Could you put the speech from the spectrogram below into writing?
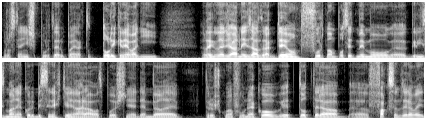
prostě není špurter úplně, tak to tolik nevadí. Lenglet žádný zázrak, Deon furt mám pocit mimo, eh, Griezmann jako kdyby si nechtěli nahrávat společně, Dembele trošku na fun. Jako je to teda, uh, fakt jsem zvědavý,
